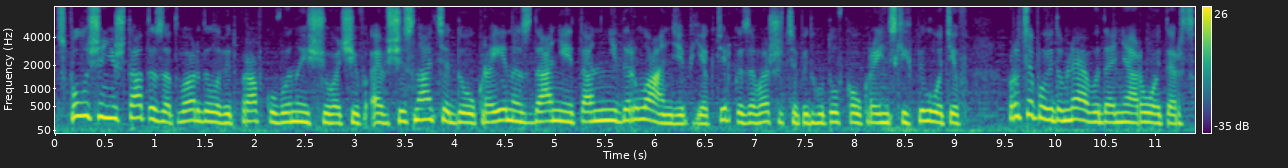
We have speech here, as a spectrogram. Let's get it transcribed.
Сполучені Штати затвердили відправку винищувачів F-16 до України з Данії та Нідерландів, як тільки завершиться підготовка українських пілотів. Про це повідомляє видання Reuters.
